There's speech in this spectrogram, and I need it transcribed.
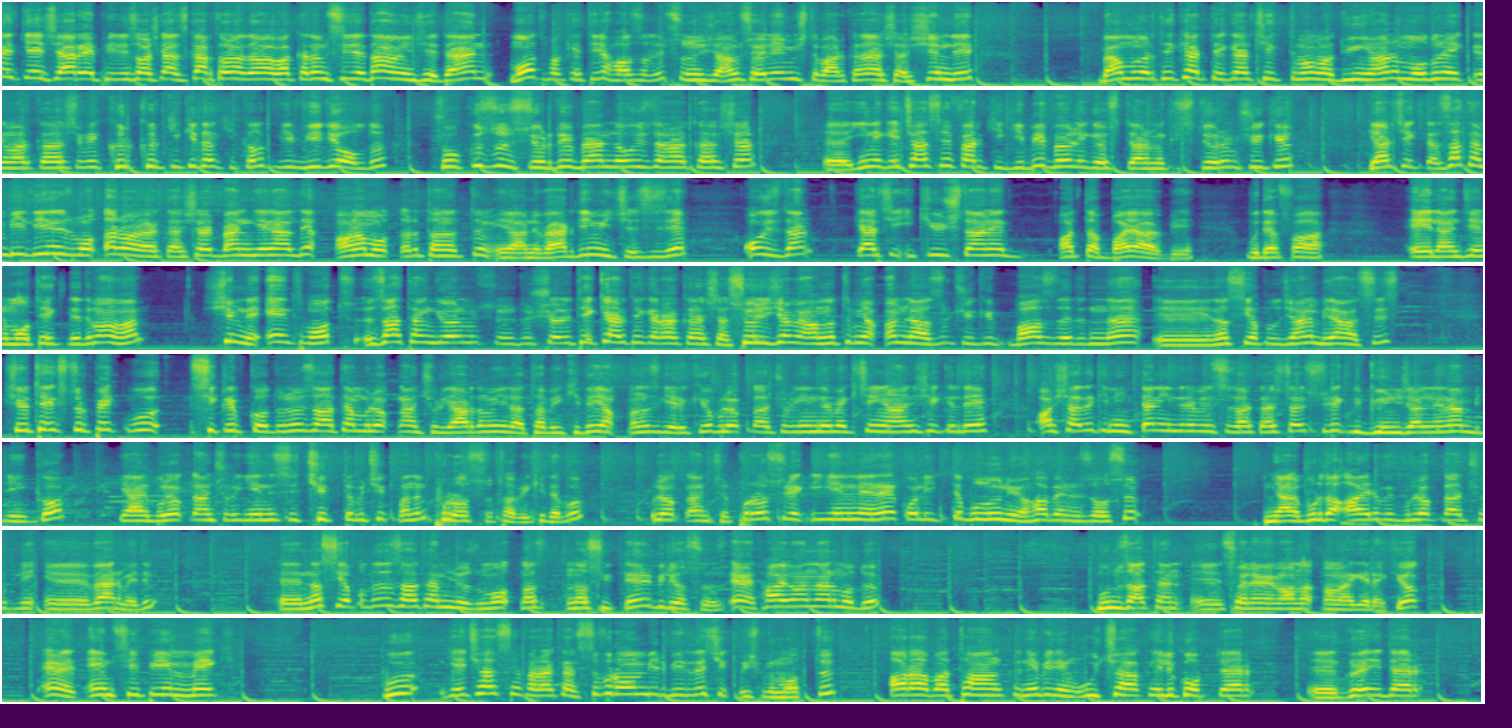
Evet gençler hepiniz hoş geldiniz. Kartona da bakalım size daha önceden mod paketi hazırlayıp sunacağımı söylemiştim arkadaşlar. Şimdi ben bunları teker teker çektim ama dünyanın modunu ekledim arkadaşlar ve 40-42 dakikalık bir video oldu. Çok uzun sürdü. Ben de o yüzden arkadaşlar e, yine geçen seferki gibi böyle göstermek istiyorum. Çünkü gerçekten zaten bildiğiniz modlar var arkadaşlar. Ben genelde ana modları tanıttım yani verdiğim için size. O yüzden gerçi 2-3 tane hatta bayağı bir bu defa eğlenceli mod ekledim ama şimdi end mod zaten görmüşsünüzdür. Şöyle teker teker arkadaşlar söyleyeceğim ve anlatım yapmam lazım. Çünkü bazılarında e, nasıl yapılacağını bilemezsiniz. Şimdi texture pack bu script kodunu zaten block launcher yardımıyla tabii ki de yapmanız gerekiyor. Block launcher'ı indirmek için aynı şekilde aşağıdaki linkten indirebilirsiniz arkadaşlar. Sürekli güncellenen bir link o. Yani block launcher'ın yenisi çıktı mı çıkmadı mı prosu tabii ki de bu. Block launcher pro sürekli yenilenerek o linkte bulunuyor haberiniz olsun. Yani burada ayrı bir blok launcher e, vermedim. E, nasıl yapıldığını zaten biliyorsunuz. Mod nas- nasıl yüklenir biliyorsunuz. Evet hayvanlar modu. Bunu zaten e, söylememe anlatmama gerek yok. Evet MCP Mac. Bu geçen sefer arkadaşlar 0.11.1'de çıkmış bir moddu. Araba, tank, ne bileyim uçak, helikopter, e, grader,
